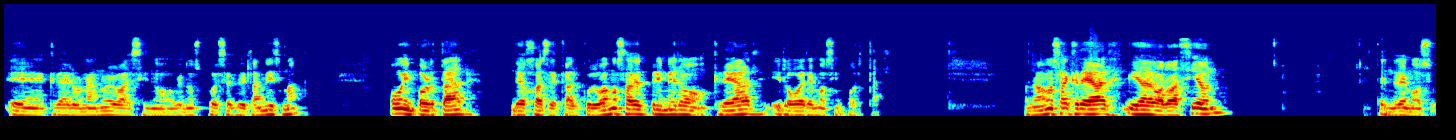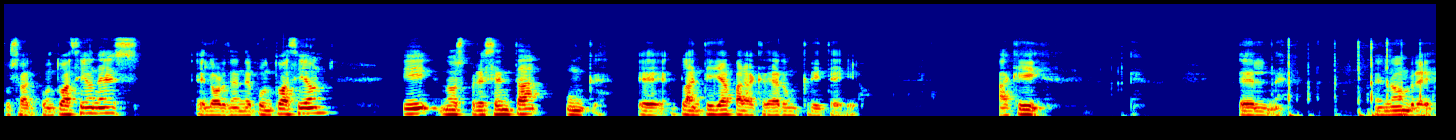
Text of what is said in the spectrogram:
eh, crear una nueva, sino que nos puede servir la misma, o importar de hojas de cálculo. Vamos a ver primero crear y luego veremos importar. Cuando vamos a crear guía de evaluación, tendremos usar puntuaciones, el orden de puntuación y nos presenta una eh, plantilla para crear un criterio. Aquí el el nombre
